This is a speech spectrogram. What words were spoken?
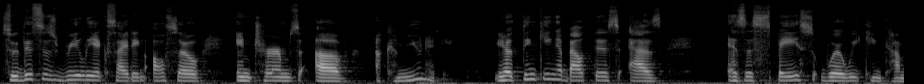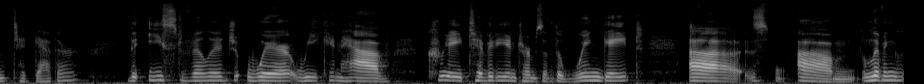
So this is really exciting also in terms of a community. You know, thinking about this as as a space where we can come together, the East Village, where we can have creativity in terms of the Windgate uh, um, living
